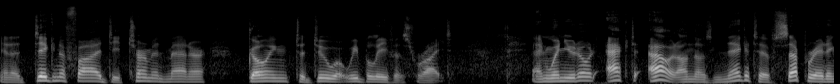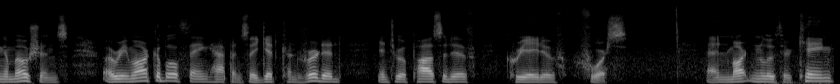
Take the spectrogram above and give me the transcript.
in a dignified, determined manner, going to do what we believe is right. And when you don't act out on those negative, separating emotions, a remarkable thing happens. They get converted into a positive, creative force. And Martin Luther King,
